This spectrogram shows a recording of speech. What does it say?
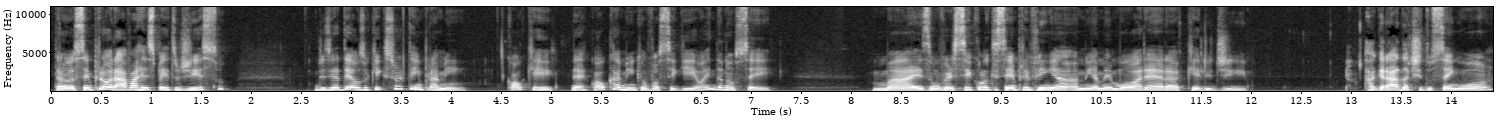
Então eu sempre orava a respeito disso. Dizia: Deus, o que, que o senhor tem para mim? Qual, que, né, qual o caminho que eu vou seguir? Eu ainda não sei. Mas um versículo que sempre vinha à minha memória era aquele de Agrada-te do Senhor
